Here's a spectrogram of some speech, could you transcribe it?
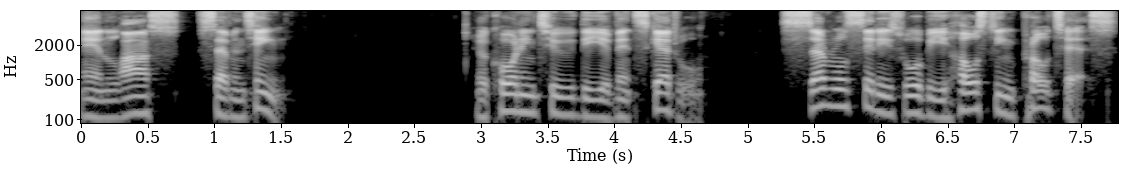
and Los 17. According to the event schedule, several cities will be hosting protests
